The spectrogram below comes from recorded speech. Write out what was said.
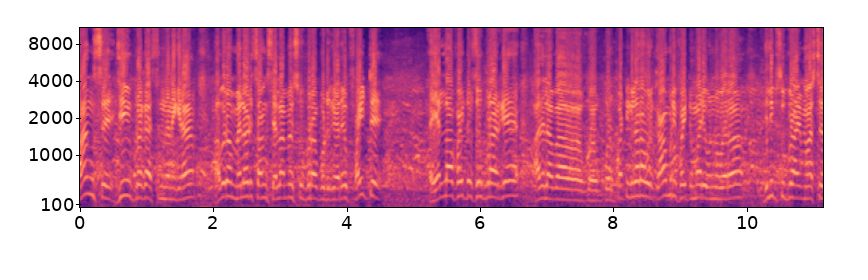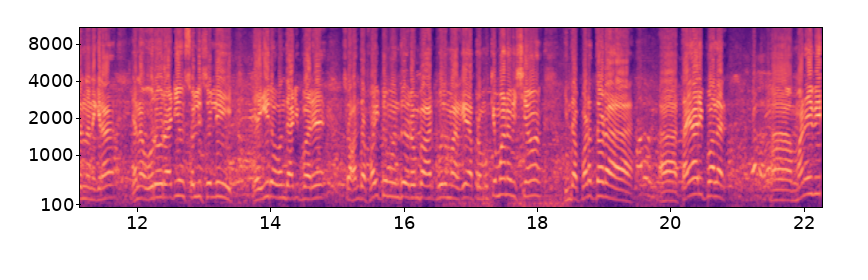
சாங்ஸ் ஜிவி பிரகாஷ்னு நினைக்கிறேன். அவரும் மெலோடி சாங்ஸ் எல்லாமே சூப்பராக போட்டிருக்காரு. ஃபைட்டு எல்லா ஃபைட்டும் சூப்பராக இருக்குது அதில் ஒரு பர்டிகுலராக ஒரு காமெடி ஃபைட்டு மாதிரி ஒன்று வரும். திலீப் சுப்ராய் மாஸ்டர்னு நினைக்கிறேன். ஏன்னா ஒரு ஒரு அடியும் சொல்லி சொல்லி ஹீரோ வந்து அடிப்பார். ஸோ அந்த ஃபைட்டும் வந்து ரொம்ப அற்புதமாக இருக்குது அப்புறம் முக்கியமான விஷயம் இந்த படத்தோட தயாரிப்பாளர் மனைவி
